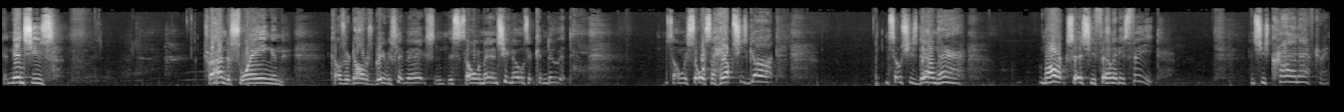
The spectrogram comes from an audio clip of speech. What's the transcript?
And then she's trying to swing and because her daughter's grievously vexed, and this is the only man she knows that can do it. It's the only source of help she's got. And so she's down there. Mark says she fell at his feet. And she's crying after him.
